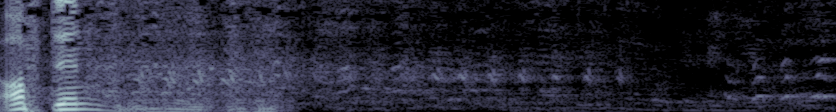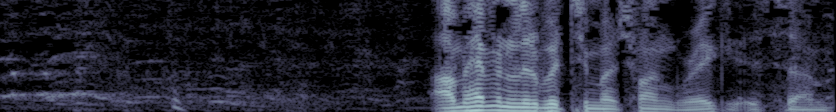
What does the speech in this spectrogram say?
Often, I'm having a little bit too much fun, Greg. It's, um,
